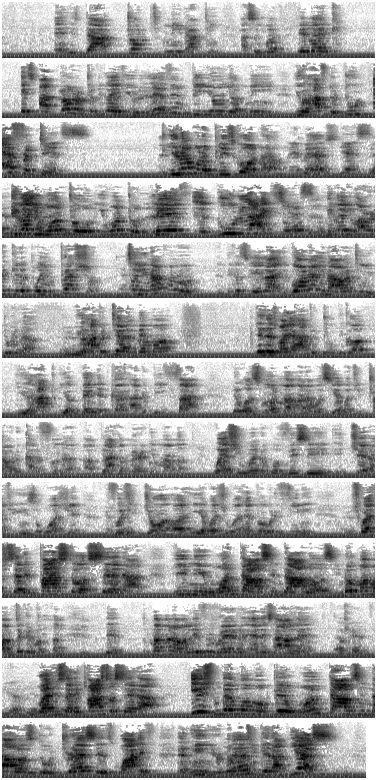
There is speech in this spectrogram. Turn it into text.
and his dad taught me that thing. I said, well, it like it's adorable because if you're living beyond your means, you have to do everything. Yes. You're not going to please God now. Amen. Yes. Yes. Yeah. Because you want to you want to live a good life. So Yes. because you already get a poor impression. Yeah. So you're not gonna because eh, like God now you know other thing you're doing now. Mhm. You have to tell the member this is what you have to do because you have to, your bank account have to be fat. There was one mama that was here, but she traveled to California, a black American mama, where she went to go visit a church that she used to worship before she joined on here, where she was helping with the feeding. Where she said the pastor said that he need one thousand dollars. You know, mama, I'm talking about the, mama that was living right in Ellis Island. okay, yeah, yeah. Where he said the pastor said that each member must pay one thousand dollars to dress his wife and him. You remember to get out? Yes,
